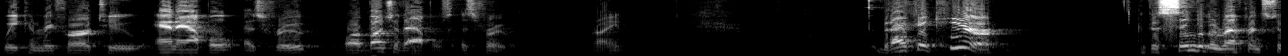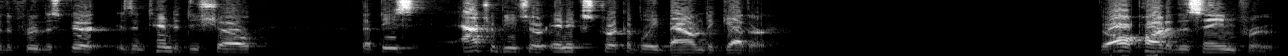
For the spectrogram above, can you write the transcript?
we can refer to an apple as fruit or a bunch of apples as fruit, right? But I think here, the singular reference to the fruit of the Spirit is intended to show that these attributes are inextricably bound together. They're all part of the same fruit.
